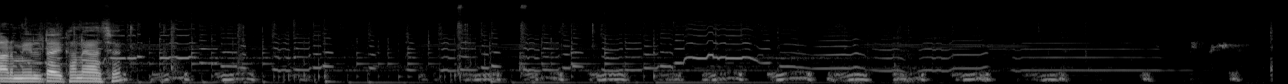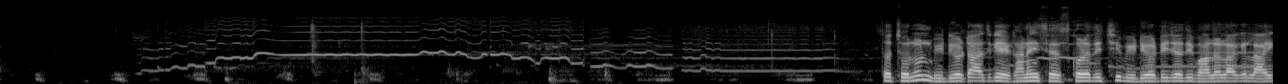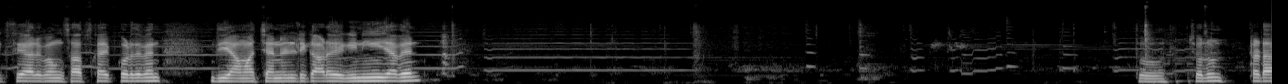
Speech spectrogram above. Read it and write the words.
আর মেলটা এখানে আছে। তো চলুন ভিডিওটা আজকে এখানেই শেষ করে দিচ্ছি। ভিডিওটি যদি ভালো লাগে লাইক শেয়ার এবং সাবস্ক্রাইব করে দেবেন। দিয়ে আমার চ্যানেলটিকে আরও এগিয়ে নিয়ে যাবেন। তো চলুন, টাটা।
